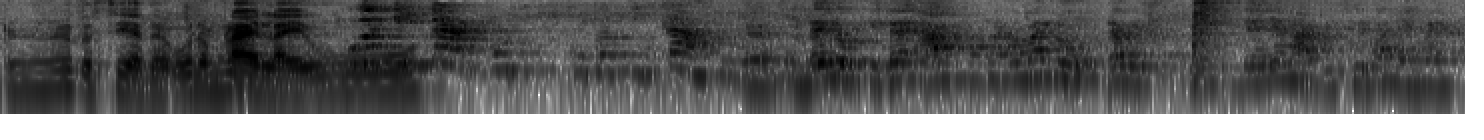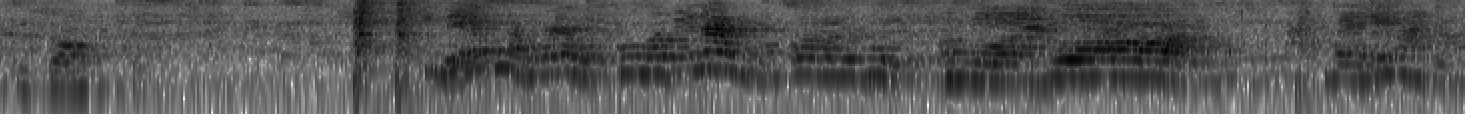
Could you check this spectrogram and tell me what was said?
เออแต่เสียแต่โอ้น้ำลายไหลโอ้เออกินได้ลูกกินได้เอ้าเอาไปเอามาลูกเดี๋ยวไปเดี๋ยวจะหาไปซื้อมาให้ไหมอีกสองบ่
